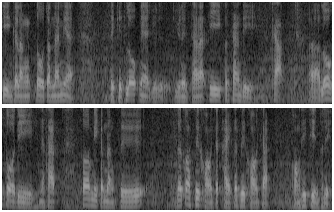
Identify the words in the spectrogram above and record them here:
จีนกำลังโตตอนนั้นเนี่ยเศรษฐกิจโลกเนี่ยอยู่อยู่ในสถานะที่ค่อนข้างดีครับเอ่อโลกโตดีนะครับ ก็มีกำลังซื้อ แล้วก็ซื้อของจากใครก็ซื้อของจากของที่จีนผลิต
